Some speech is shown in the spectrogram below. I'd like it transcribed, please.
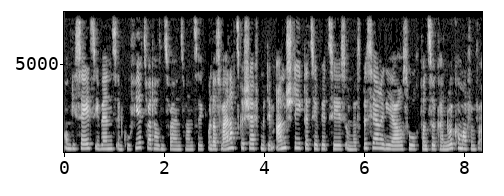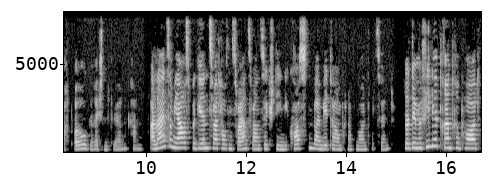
um die Sales Events in Q4 2022 und das Weihnachtsgeschäft mit dem Anstieg der CPCs um das bisherige Jahreshoch von ca. 0,58 Euro gerechnet werden kann. Allein zum Jahresbeginn 2022 stiegen die Kosten bei Meta um knapp 9 Prozent. Laut dem Affiliate Trend Report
